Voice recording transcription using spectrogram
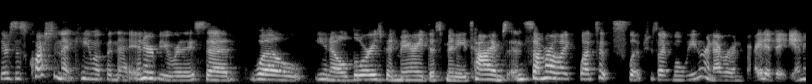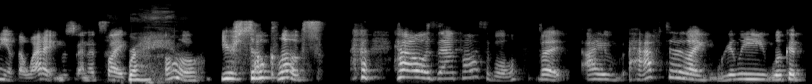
there's this question that came up in that interview where they said, Well, you know, Lori's been married this many times. And some are like, Let's it slip. She's like, Well, we were never invited to any of the weddings. And it's like, Right. Oh, you're so close. How is that possible? But I have to like really look at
